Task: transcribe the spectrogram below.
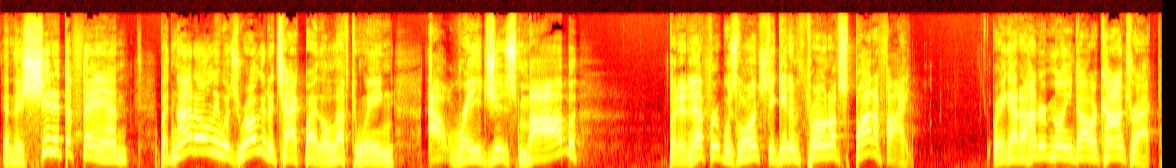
and the shit at the fan. But not only was Rogan attacked by the left wing outrageous mob, but an effort was launched to get him thrown off Spotify, where he got a $100 million contract.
